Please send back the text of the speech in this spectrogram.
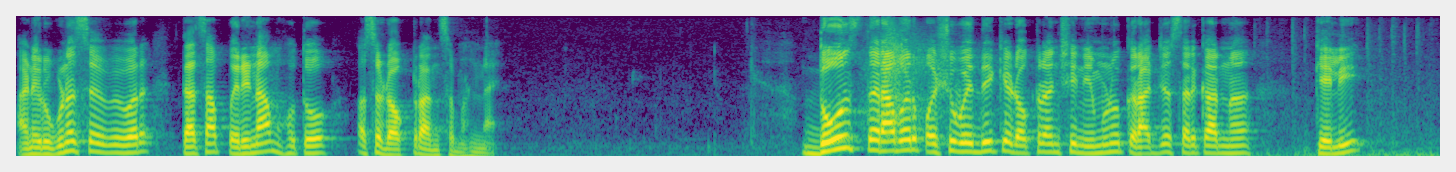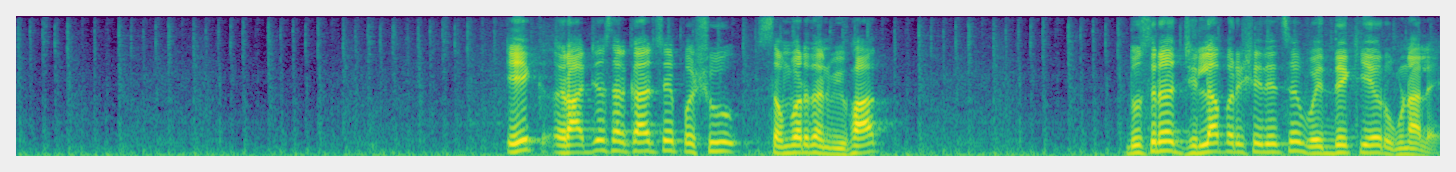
आणि रुग्णसेवेवर त्याचा परिणाम होतो असं डॉक्टरांचं म्हणणं आहे. दोन स्तरावर पशुवैद्यकीय डॉक्टरांची नेमणूक राज्य सरकारनं केली. एक राज्य सरकारचे पशुसंवर्धन विभाग. दुसरं जिल्हा परिषदेचं वैद्यकीय रुग्णालय.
